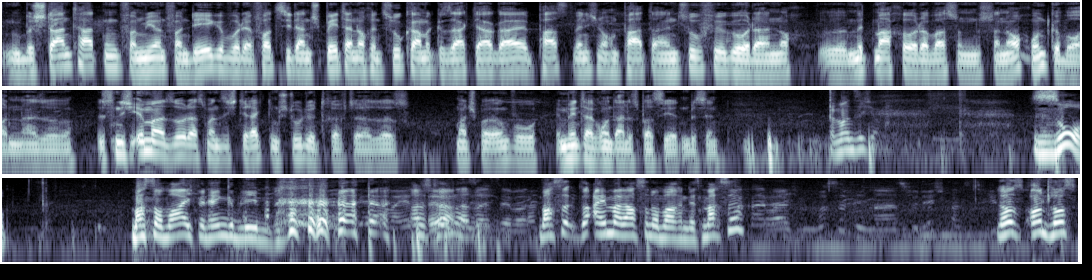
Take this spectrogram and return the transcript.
einen Bestand hatten von mir und von Dege, wo der Fotzi dann später noch hinzukam und gesagt, ja geil, passt, wenn ich noch einen Part da hinzufüge oder noch äh, mitmache oder was und ist dann auch rund geworden. Also ist nicht immer so, dass man sich direkt im Studio trifft. Also ist manchmal irgendwo im Hintergrund alles passiert ein bisschen. Wenn man sich. So. Mach's nochmal, ich bin hängen geblieben. Alles klar. Machst du, einmal darfst du noch machen. Jetzt machst du? Los, und los.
